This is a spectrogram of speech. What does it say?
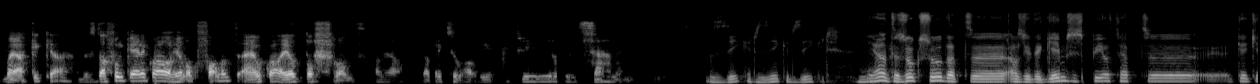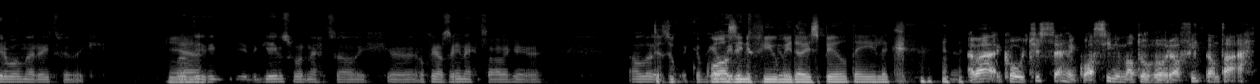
maar ja, kijk, ja. Dus dat vond ik eigenlijk wel heel opvallend en ook wel heel tof, want oh ja, dat brengt zo wel weer die twee werelden samen. Zeker, zeker, zeker. Ja. ja, het is ook zo dat eh, als je de games gespeeld hebt, eh, kijk je er wel naar uit, vind ik. Ja. Die, die, de games worden echt zalig. eh, of ja, zijn echt zalig. eh. Alle, Het is ook ik heb quasi een film mee gespeeld. dat je speelt, eigenlijk. En wat, ik wou het juist zeggen, qua cinematografie kan dat echt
